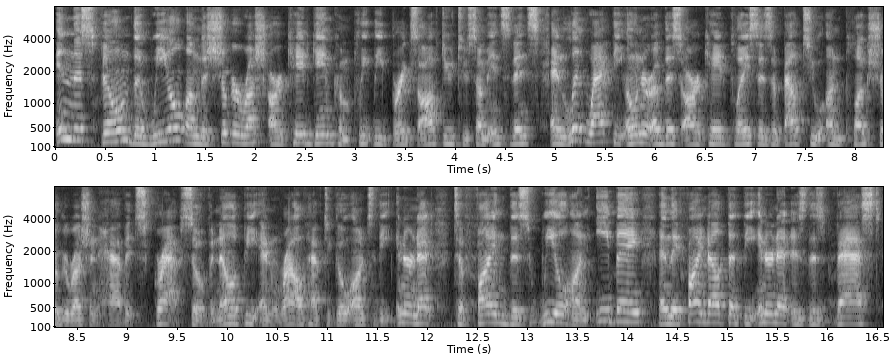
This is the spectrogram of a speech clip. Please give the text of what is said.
In this film, the wheel on the Sugar Rush arcade game completely breaks off due to some incidents, and Litwack, the owner of this arcade place, is about to unplug Sugar Rush and have it scrapped. So Vanellope and Ralph have to go onto the internet to find this wheel on eBay, and they find out that the internet is this vast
